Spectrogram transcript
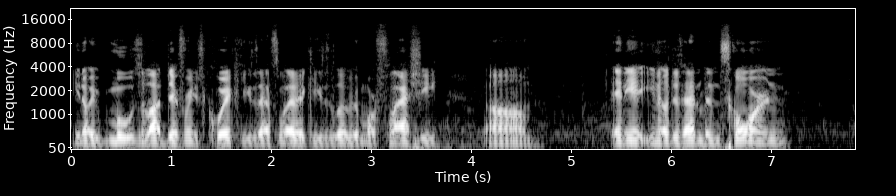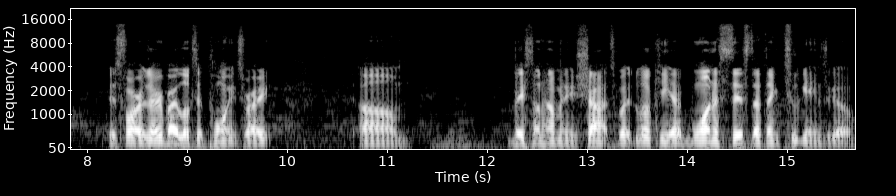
you know, he moves a lot different. He's quick. He's athletic. He's a little bit more flashy. Um, and he, you know, just hadn't been scoring as far as everybody looks at points, right? Um, based on how many shots. But look, he had one assist, I think, two games ago.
